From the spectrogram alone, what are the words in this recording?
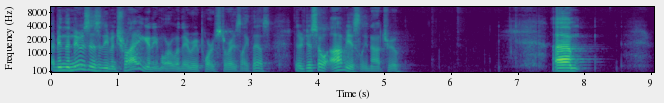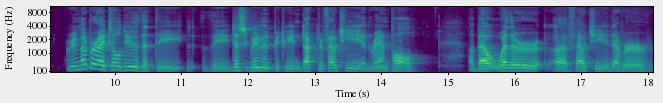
I mean, the news isn't even trying anymore when they report stories like this. They're just so obviously not true. Um, remember, I told you that the, the disagreement between Dr. Fauci and Rand Paul about whether uh, Fauci had ever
